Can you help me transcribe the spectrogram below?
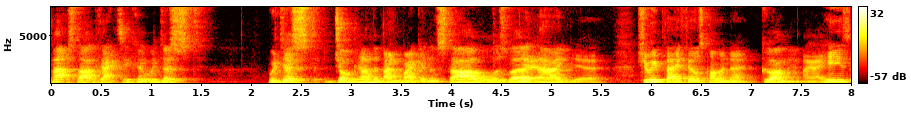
Battlestar Galactica were just we're just jumping on the bandwagon of Star Wars, weren't yeah, they? yeah. Should we play Phil's comment now? Go on then. Okay, here's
